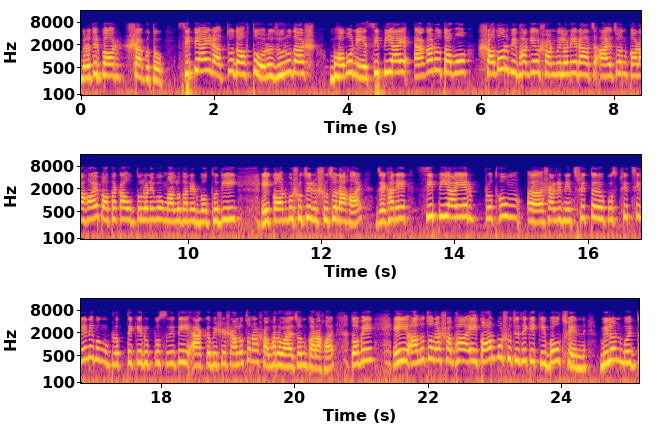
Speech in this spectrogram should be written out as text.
বিরতির পর স্বাগত। সিপিআই রাজ্য দফতর জুনু দাস ভবনে সিপিআই এগারোতম সদর বিভাগীয় সম্মেলনের আজ আয়োজন করা হয়। পতাকা উত্তোলন এবং মাল্যদানের মধ্য দিয়েই এই কর্মসূচির সূচনা হয়, যেখানে সিপিআই এর প্রথম সারির নেতৃত্বের উপস্থিত ছিলেন এবং প্রত্যেকের উপস্থিতি এক বিশেষ আলোচনা সভারও আয়োজন করা হয়। তবে এই আলোচনা সভা, এই কর্মসূচি থেকে কি বলছেন মিলন বৈদ্য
